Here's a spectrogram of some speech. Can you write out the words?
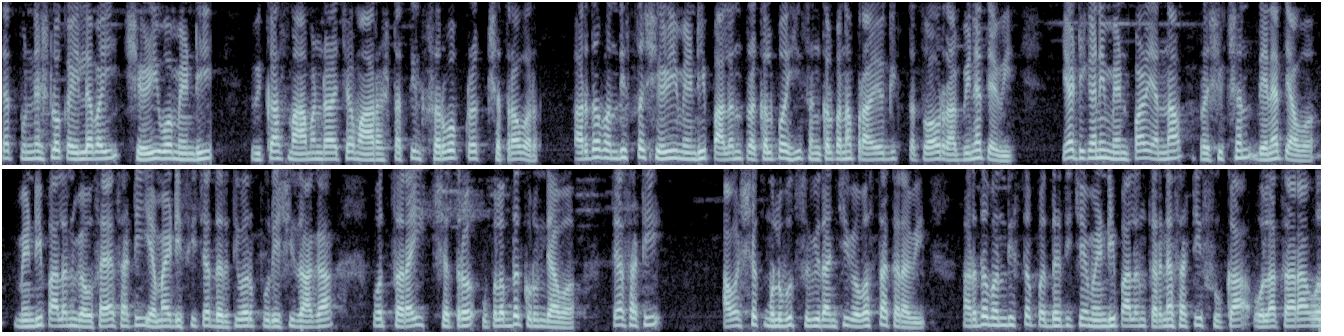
त्यात पुण्यश्लोक अहिल्याबाई शेळी व मेंढी विकास महामंडळाच्या महाराष्ट्रातील सर्व प्रक्षेत्रावर अर्धबंदिस्त शेळी मेंढी पालन प्रकल्प ही संकल्पना प्रायोगिक तत्वावर राबविण्यात यावी. या ठिकाणी मेंढपाळ यांना प्रशिक्षण देण्यात यावं. मेंढीपालन व्यवसायासाठी एम आय डी सीच्या धर्तीवर पुरेशी जागा व चराई क्षेत्र उपलब्ध करून द्यावं. त्यासाठी आवश्यक मूलभूत सुविधांची व्यवस्था करावी. अर्धबंदिस्त पद्धतीचे मेंढीपालन करण्यासाठी सुका ओला चारा व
